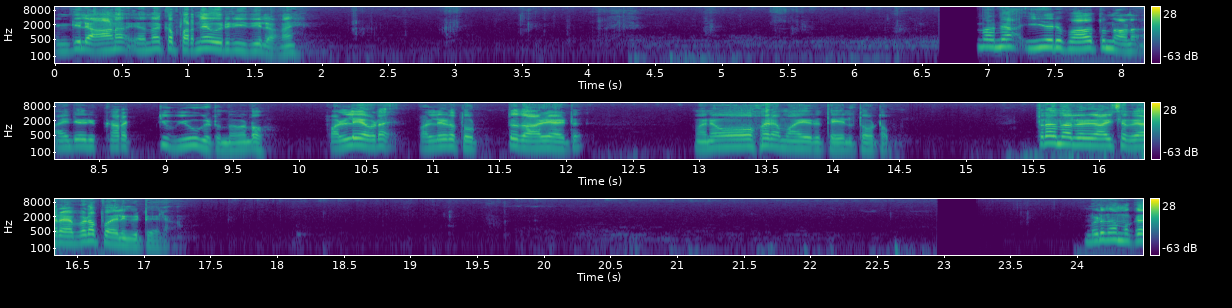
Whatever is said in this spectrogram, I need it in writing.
എങ്കിലാണ് എന്നൊക്കെ പറഞ്ഞ ഒരു രീതിയിലാണേ. പറഞ്ഞാൽ ഈ ഒരു ഭാഗത്തു നിന്നാണ് അതിന്റെ ഒരു കറക്റ്റ് വ്യൂ കിട്ടുന്നത് കണ്ടോ. പള്ളി അവിടെ പള്ളിയുടെ തൊട്ട് താഴെയായിട്ട് മനോഹരമായൊരു തേയിലത്തോട്ടം. ഇത്രയും നല്ലൊരു കാഴ്ച വേറെ എവിടെ പോയാലും കിട്ടുകയില്ല. ഇവിടെ നമുക്ക്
